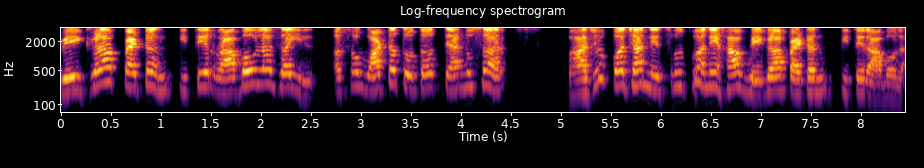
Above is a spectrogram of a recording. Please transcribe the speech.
वेगळा पॅटर्न इथे राबवला जाईल असं वाटत होतं. त्यानुसार भाजपच्या नेतृत्वाने हा वेगळा पॅटर्न इथे राबवला.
